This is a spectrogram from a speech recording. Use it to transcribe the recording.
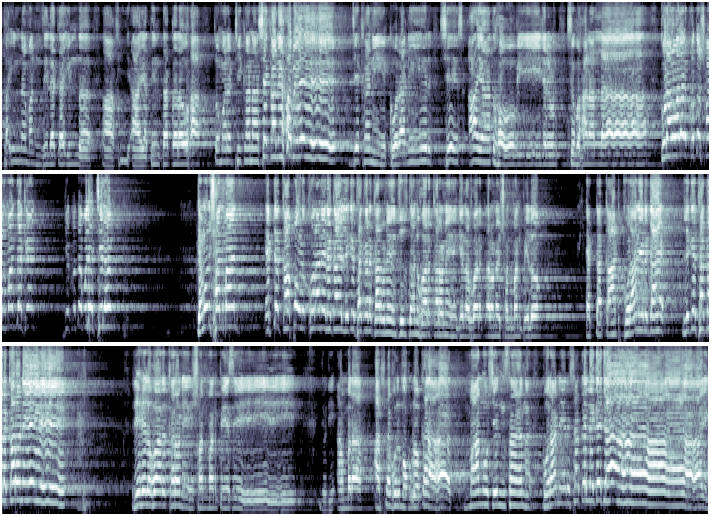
ফাইন্না মানজিলাকা ইনদা আখি আয়াতিন তাকরাউহা। তোমার ঠিকানা সেখানে হবে, যেখানে কোরআনের শেষ আয়াত হবে। সুবহানাল্লাহ। কোরআনওয়ালার কত সম্মান দেখেন? যে কথা বোঝাচ্ছিলাম কেমন সম্মান? একটা কাপড় কোরআনের গায়ে লেগে থাকার কারণে, জুজদান হওয়ার কারণে গেলা হওয়ার কারণে সম্মান পেল। একটা কাঠ কোরআনের গায়ে লেগে থাকার কারণে, রেহেল হওয়ার কারণে সম্মান পেয়েছি। যদি আমরা আশরাফুল মখলুকাত মানুষ, ইনসান কোরআনের সাথে লেগে যায়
